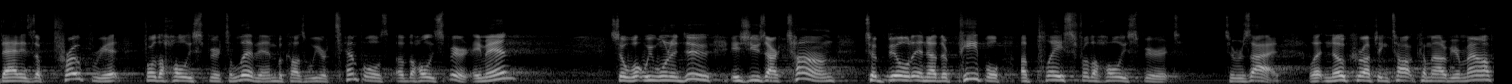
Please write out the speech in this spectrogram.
that is appropriate for the Holy Spirit to live in because we are temples of the Holy Spirit. Amen? So what we want to do is use our tongue to build in other people a place for the Holy Spirit to reside. Let no corrupting talk come out of your mouth,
